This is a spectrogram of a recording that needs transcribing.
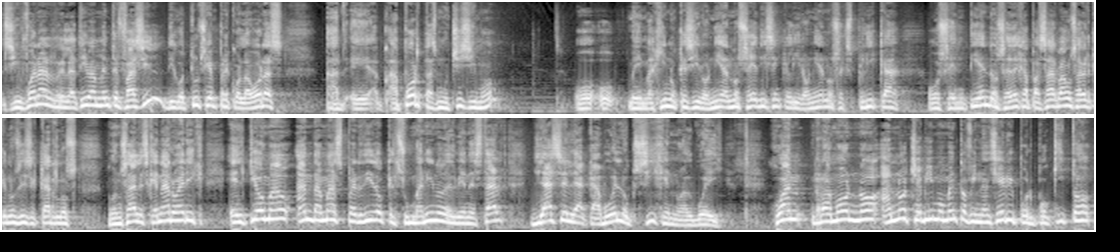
si fuera relativamente fácil, digo, tú siempre colaboras, eh, aportas muchísimo, o, me imagino que es ironía, no sé, dicen que la ironía no se explica, o se entiende, o se deja pasar, vamos a ver qué nos dice Carlos González. Genaro Eric, el tío Mao anda más perdido que el submarino del bienestar, ya se le acabó el oxígeno al güey. Juan Ramón, no, anoche vi Momento Financiero y por poquito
